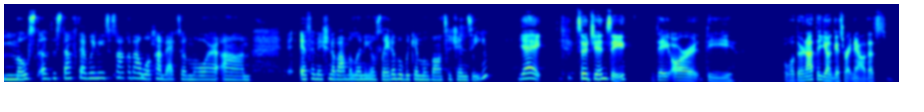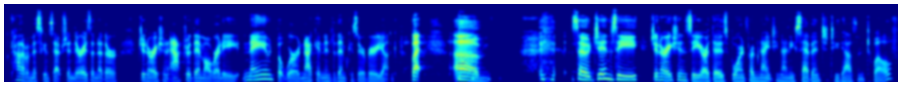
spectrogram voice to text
most of the stuff that we need to talk about. We'll come back to more um information about millennials later, but we can move on to Gen Z. Yay. So Gen Z, they are the well, they're not the youngest right now. That's kind of a misconception. There is another generation after them already named, but we're not getting into them because they're very young. But um so Gen Z, Generation Z are those born from 1997 to 2012.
